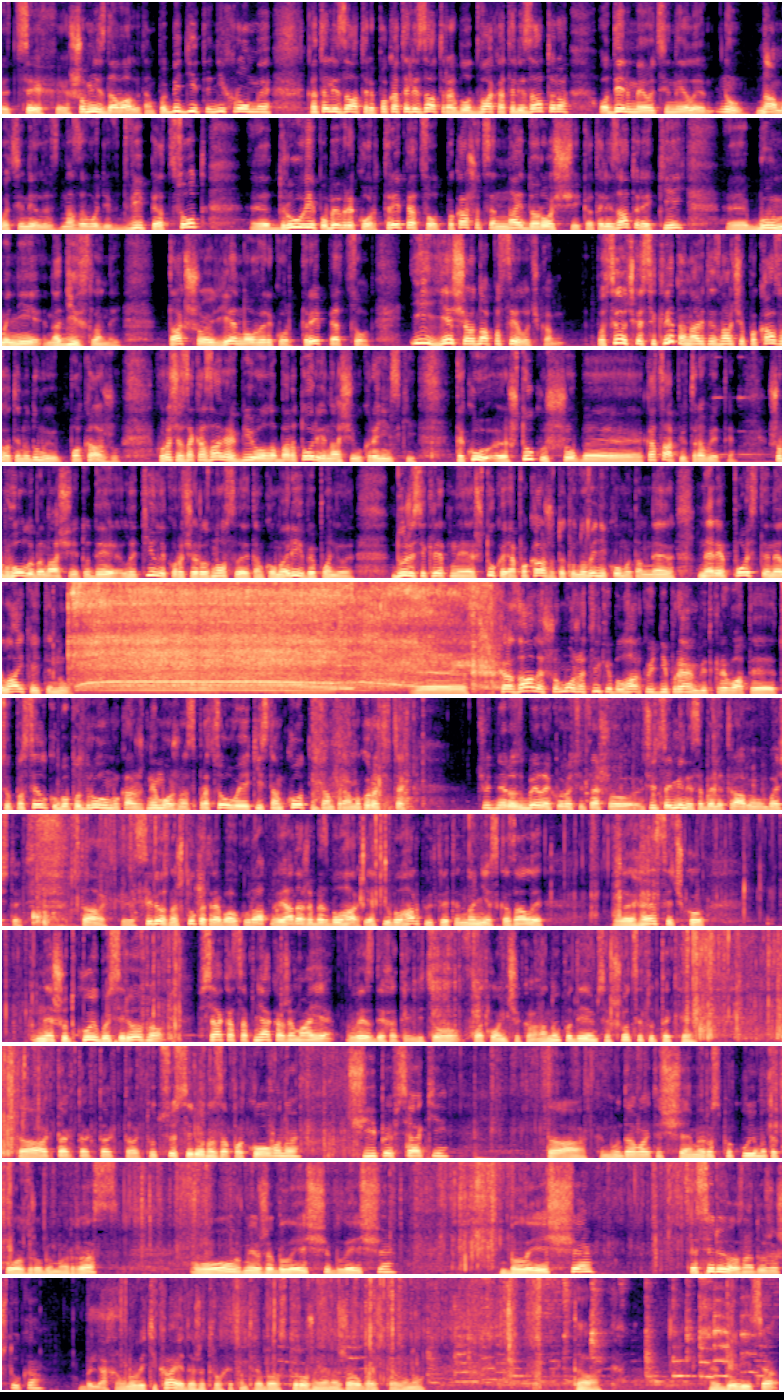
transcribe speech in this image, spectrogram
Е, Цих, що мені здавали там побідіти, ніхроми, каталізатори. По каталізаторах було два каталізатора. Один ми оцінили, ну, нам оцінили на заводі в 2500, е, другий побив рекорд 3500. Поки що це найдорожчий каталізатор, який е, був мені надісланий. Так що є новий рекорд 3500. І є ще одна посилочка. Посилочка секретна, навіть не знав, чи показувати, але думаю, покажу. Коротше, заказав я в біолабораторії нашій українській таку е, штуку, щоб е, кацапів травити. Щоб голуби наші туди летіли, коротше, розносили там комарі, ви поняли. Дуже секретна штука, я покажу таку, але ви нікому там не, не репостите, не лайкайте. Ну. Е, сказали, що можна тільки болгаркою Дніпром відкривати цю посилку, бо по-другому кажуть, не можна. Спрацьовує якийсь там код, і там прямо, коротше, це чуть не розбили, коротше, це, що чуть самі не себе не травимо, бачите? Так, е, серйозна штука, треба акуратно. Я навіть без болгарки. Я хотів болгарку відкрити, але ні, сказали легесечко, не шуткуй, бо серйозно, всяка цапня, каже, має виздихати від цього флакончика. А ну подивимося, що це тут таке. Так, так, так, так, так. Тут все серйозно запаковано. Чіпи всякі. Так, ну давайте ще ми розпакуємо. Такого зробимо. Раз. О, ми вже ближче, ближче. Ближче. Це серйозна дуже штука. Бляха, воно витікає навіть трохи, там треба осторожно. Я нажав, бачите, воно. Так. Дивіться.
